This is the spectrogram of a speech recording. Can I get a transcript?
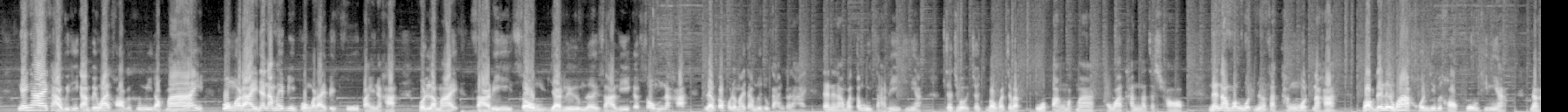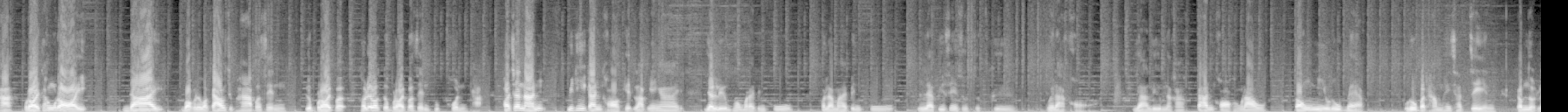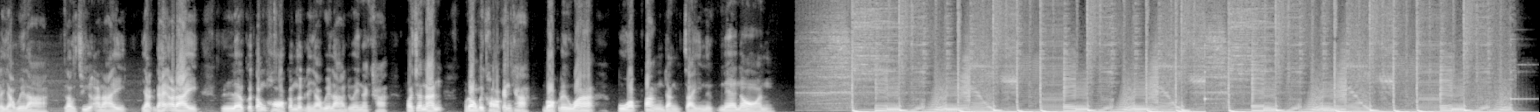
ง่าย ๆ ค่ะ วิธีการไปไหว้ขอก็คือมีดอกไม้พวงมาลัยแนะนำให้มีพวงมาลัยไปคู่ไปนะคะ ผลไม้สาลี่ส้ม อย่าลืมเลยสาลี่กับส้มนะคะ แล้วก็ผลไม้ตามฤดูกาลก็ได้ แต่แนะนำว่าต้องมีสาลี่ที่เนี่ยจะช่วยจะบอกว่าจะแบบปัวปังมากๆ เพราะว่าท่านน่าจะชอบ แนะนำว่างดเนื้อสัตว์ทั้งหมดนะคะ บอกได้เลยว่าคนที่ไปขอคู่ที่เนี่ยนะคะร้อยทั้งร้อยได้บอกเลยว่า 95%เกือบร้อยเขาเรียกว่าเกือบร้อยเปอร์เซ็นต์ทุกคนค่ะ เพราะฉะนั้นวิธีการขอเคล็ดลับง่าย ๆ อย่าลืมพวงมาลัยเป็นคู่ ผลไม้เป็นคู่ และพิเศษสุดๆ คือเวลาขอ อย่าลืมนะคะ การขอของเราต้องมีรูปแบบรูปธรรมให้ชัดเจนกำหนดระยะเวลา เราชื่ออะไร อยากได้อะไร แล้วก็ต้องขอกำหนดระยะเวลาด้วยนะคะ เพราะฉะนั้นลองไปขอกันค่ะ บอกเลยว่าปัวปังดังใจนึกแน่นอน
